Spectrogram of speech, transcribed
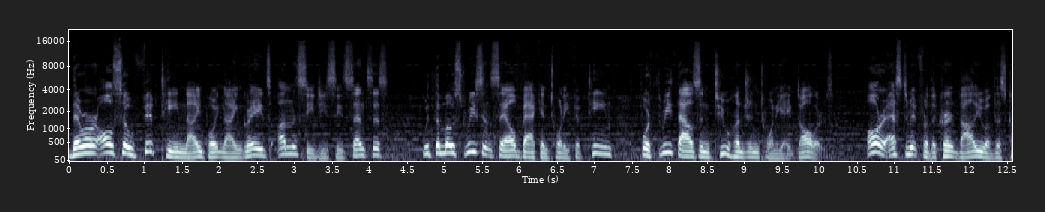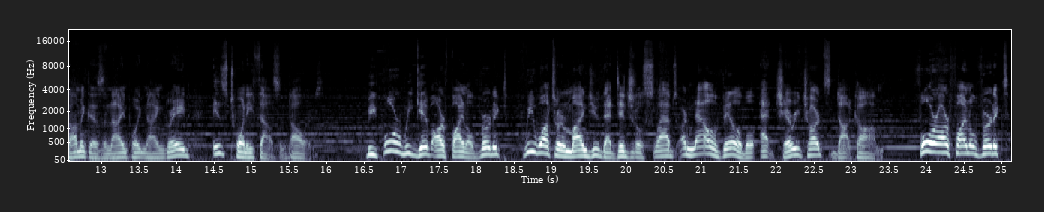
There are also 15 9.9 grades on the CGC census, with the most recent sale back in 2015 for $3,228. Our estimate for the current value of this comic as a 9.9 grade is $20,000. Before we give our final verdict, we want to remind you that digital slabs are now available at cherrycharts.com. For our final verdict,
